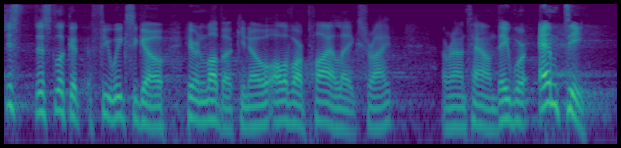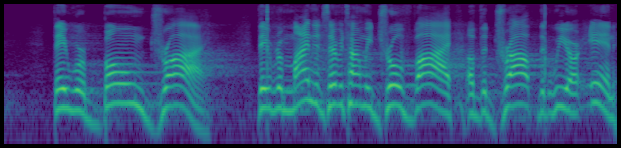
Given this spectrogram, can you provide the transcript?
Just, just look at a few weeks ago here in Lubbock, you know, all of our playa lakes, right, around town. They were empty. They were bone dry. They reminded us every time we drove by of the drought that we are in.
